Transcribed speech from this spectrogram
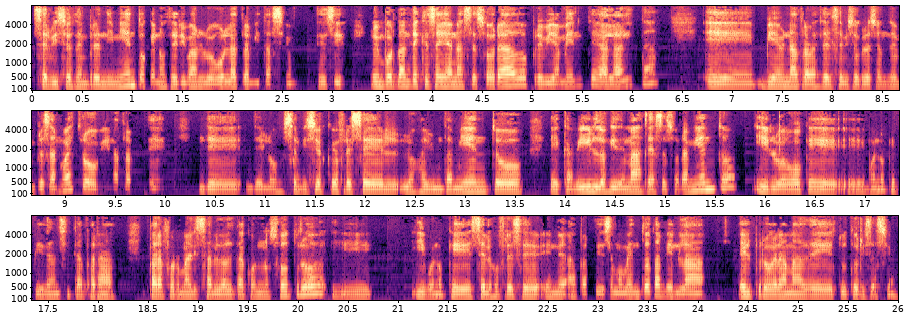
servicios de emprendimiento que nos derivan luego la tramitación. Es decir, lo importante es que se hayan asesorado previamente al alta, eh, bien a través del servicio de creación de empresas nuestro o bien a través de de, los servicios que ofrecen los ayuntamientos, eh, cabildos y demás de asesoramiento y luego que, eh, bueno, que pidan cita para, para formalizar el alta con nosotros y, y bueno, que se les ofrece a partir de ese momento también la, el programa de tutorización.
